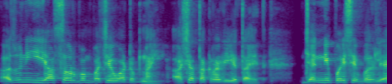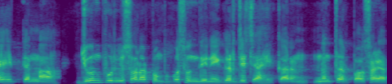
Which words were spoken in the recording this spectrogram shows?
अजूनही या सौर पंपाचे वाटप नाही अशा तक्रारी येत आहेत. ज्यांनी पैसे भरले आहेत त्यांना जूनपूर्वी सोलार पंप बसवून देणे गरजेचे आहे. कारण नंतर पावसाळ्यात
